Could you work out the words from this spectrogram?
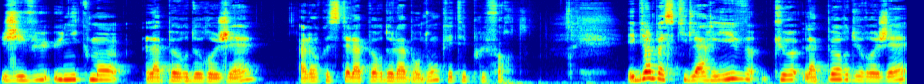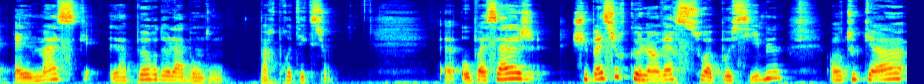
j'ai vu uniquement la peur de rejet alors que c'était la peur de l'abandon qui était plus forte. Eh bien parce qu'il arrive que la peur du rejet, elle masque la peur de l'abandon par protection. Euh, au passage, je suis pas sûre que l'inverse soit possible. En tout cas,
